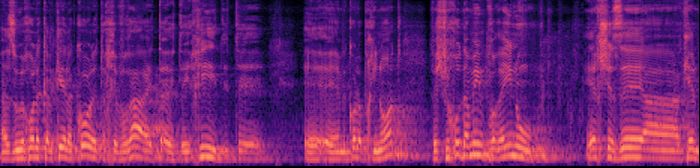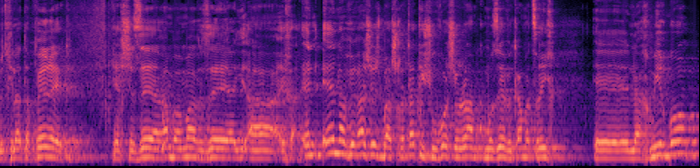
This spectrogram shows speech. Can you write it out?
אז הוא יכול לקלקל הכל, את החברה, את, את היחיד, את, אה, מכל הבחינות. ושפיכות דמים כבר ראינו איך שזה, כן, בתחילת הפרק, איך שזה, הרמב"ם אמר, זה, אין, אין עבירה שיש בה השחתת יישובו של עולם כמו זה וכמה צריך אה, להחמיר בו,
